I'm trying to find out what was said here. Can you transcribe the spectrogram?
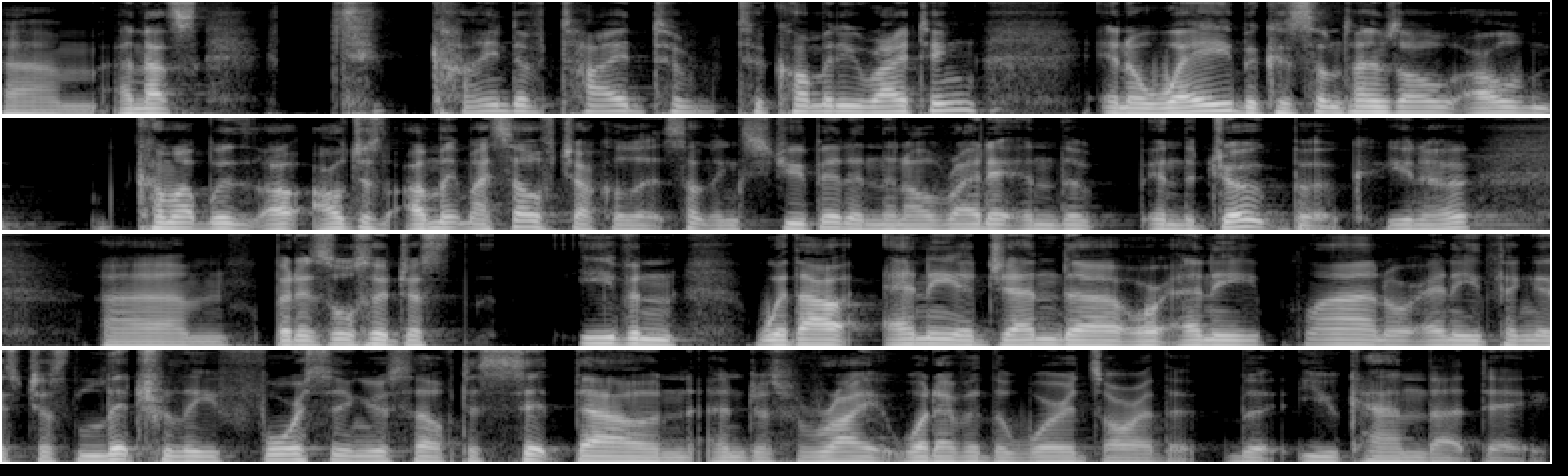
Um, and that's t- kind of tied to, to comedy writing in a way because sometimes I'll, I'll come up with, I'll, I'll just, I'll make myself chuckle at something stupid and then I'll write it in the, in the joke book, you know? Mm-hmm um, but it's also just even without any agenda or any plan or anything it's just literally forcing yourself to sit down and just write whatever the words are that, that you can that day.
